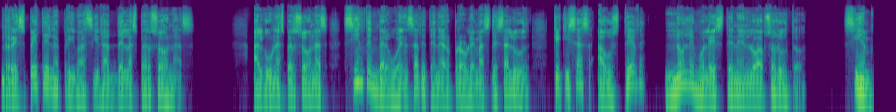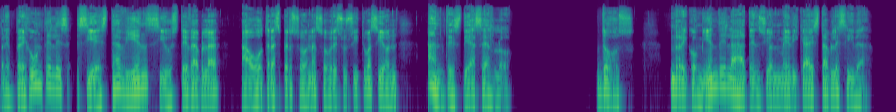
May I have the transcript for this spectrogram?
Respete la privacidad de las personas. Algunas personas sienten vergüenza de tener problemas de salud que quizás a usted no le molesten en lo absoluto. Siempre pregúnteles si está bien si usted habla a otras personas sobre su situación antes de hacerlo. 2. Recomiende la atención médica establecida.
